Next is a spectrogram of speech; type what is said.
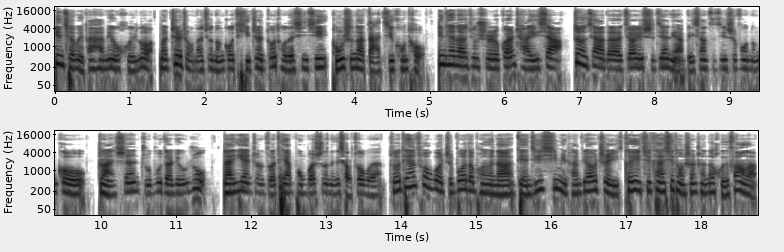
并且尾盘还没有回落，那么这种呢就能够提振多头的信心，同时呢打击空头。今天呢就是观察一下剩下的交易时间里啊，北向资金是否能够转身逐步的流入。来验证昨天彭博士的那个小作文。昨天错过直播的朋友呢，点击西米团标志，可以去看系统生成的回放了。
